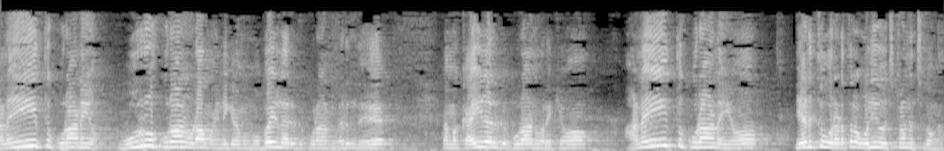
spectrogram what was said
அனைத்து குரானையும் ஒரு குரான் விடாம இன்னைக்கு நம்ம மொபைல்ல இருக்க குரான்ல இருந்து நம்ம கையில இருக்க குரான் வரைக்கும் அனைத்து குரானையும் எடுத்து ஒரு இடத்துல ஒளி வச்சிட்டோம்னு வச்சுக்கோங்க.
